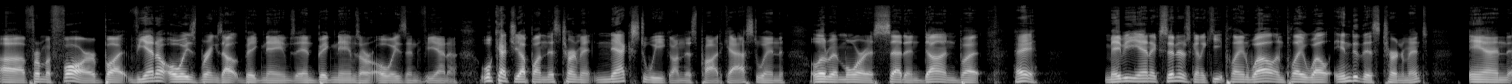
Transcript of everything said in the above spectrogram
uh, from afar. But Vienna always brings out big names, and big names are always in Vienna. We'll catch you up on this tournament next week on this podcast when a little bit more is said and done. But hey, maybe Jannik Sinner is going to keep playing well and play well into this tournament and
